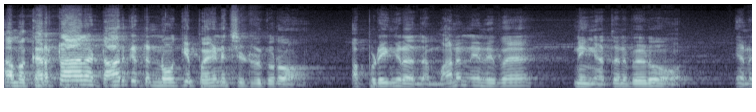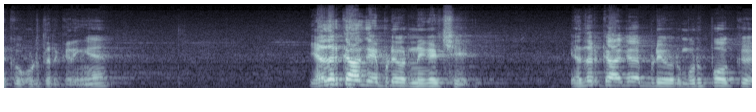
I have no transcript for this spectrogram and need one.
நம்ம கரெக்டான டார்கெட்டை நோக்கி பயணிச்சுட்டு இருக்கிறோம் அப்படிங்கிற அந்த மனநிறைவை நீங்கள் அத்தனை பேரும் எனக்கு கொடுத்துருக்குறீங்க. எதற்காக இப்படி ஒரு நிகழ்ச்சி? எதற்காக இப்படி ஒரு முற்போக்கு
